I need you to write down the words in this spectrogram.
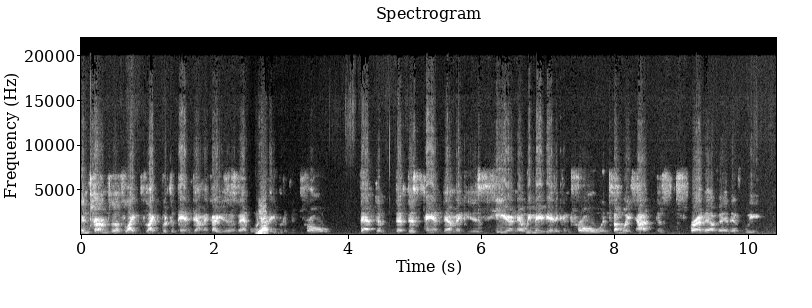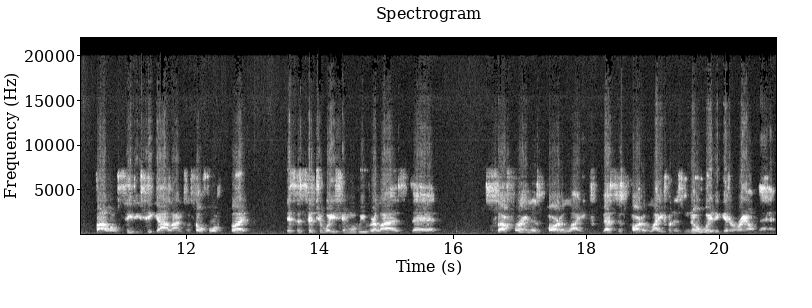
in terms of like like with the pandemic. I use an example. We're yep. not able to control that the, that this pandemic is here. Now we may be able to control in some ways how the spread of it if we follow CDC guidelines and so forth, but it's a situation where we realize that suffering is part of life. That's just part of life, and there's no way to get around that.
